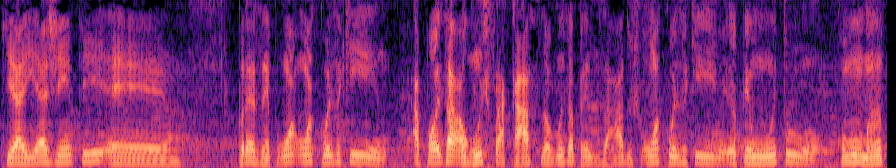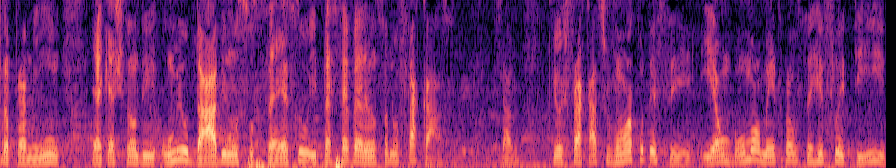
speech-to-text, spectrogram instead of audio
Que aí a gente, é, por exemplo, uma, uma, coisa que após alguns fracassos, alguns aprendizados, uma coisa que eu tenho muito como mantra para mim é a questão de humildade no sucesso e perseverança no fracasso, sabe? Porque os fracassos vão acontecer e é um bom momento para você refletir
